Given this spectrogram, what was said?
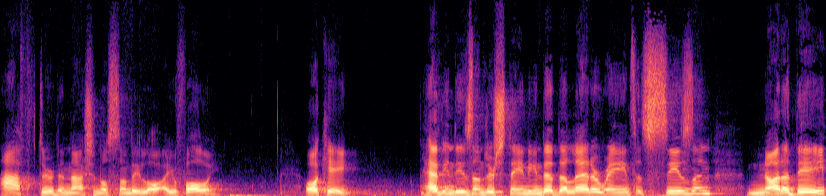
after the National Sunday Law. Are you following? Okay, having this understanding that the latter rain is a season, not a day,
